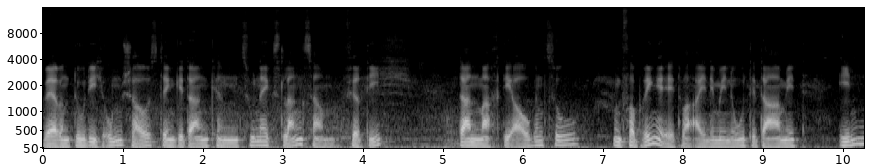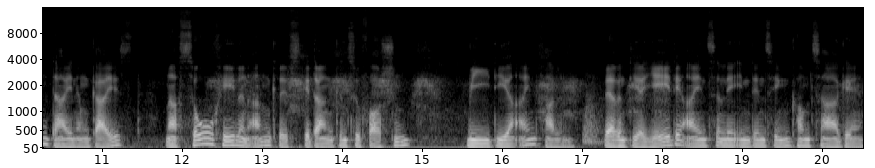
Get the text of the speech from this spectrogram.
während du dich umschaust, den Gedanken zunächst langsam für dich, dann mach die Augen zu und verbringe etwa eine Minute damit, in deinem Geist nach so vielen Angriffsgedanken zu forschen, wie dir einfallen. Während dir jede einzelne in den Sinn kommt, sage,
